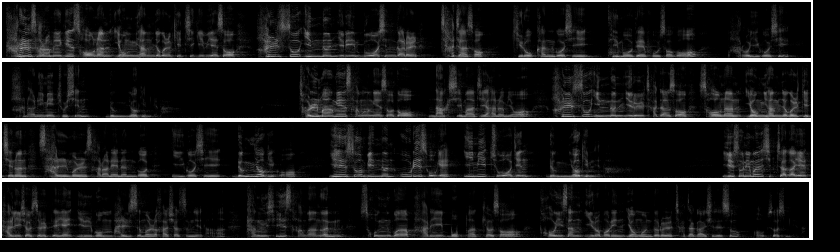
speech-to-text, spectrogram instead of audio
다른 사람에게 선한 영향력을 끼치기 위해서 할 수 있는 일이 무엇인가를 찾아서 기록한 것이 디모데 후서고 바로 이것이 하나님이 주신 능력입니다. 절망의 상황에서도 낙심하지 않으며 할 수 있는 일을 찾아서 선한 영향력을 끼치는 삶을 살아내는 것 이것이 능력이고 예수 믿는 우리 속에 이미 주어진 능력입니다. 예수님은 십자가에 달리셨을 때에 일곱 말씀을 하셨습니다. 당시 상황은 손과 발이 못 박혀서 더 이상 잃어버린 영혼들을 찾아가실 수 없었습니다.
